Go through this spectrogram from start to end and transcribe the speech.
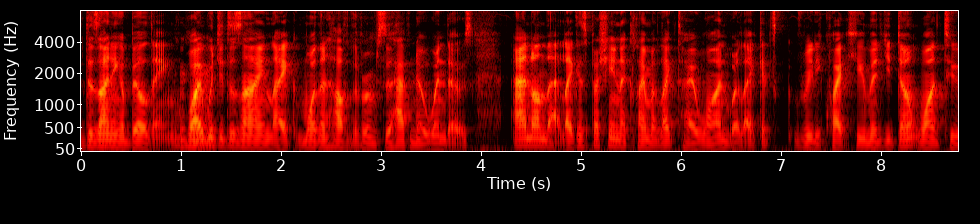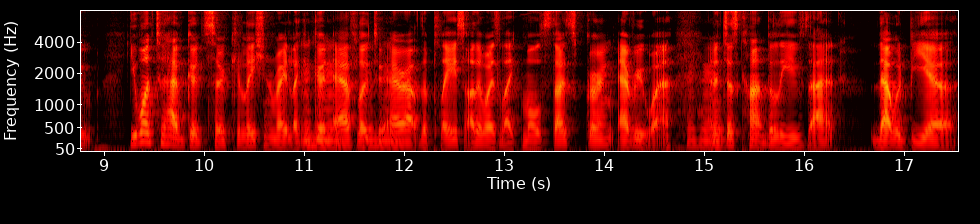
designing a building why Mm-hmm. would you design like more than half of the rooms to have no windows and on that like especially in a climate like taiwan where like it's really quite humid you don't want to you want to have good circulation right like a good Mhm, airflow to air out the place otherwise like mold starts growing everywhere Mm-hmm. and i just can't believe that that would be a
